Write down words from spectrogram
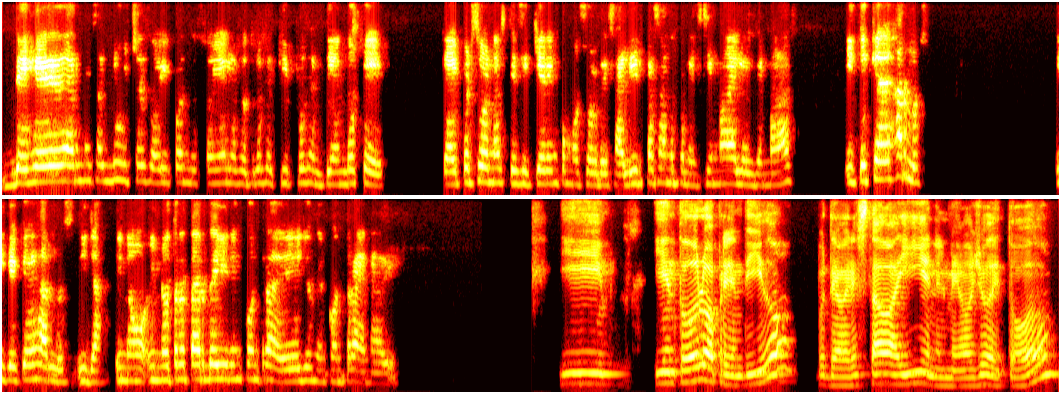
dejé de darme esas luchas, hoy cuando estoy en los otros equipos entiendo que, que hay personas que sí quieren como sobresalir pasando por encima de los demás y que hay que dejarlos, y que hay que dejarlos y ya, y no, y no tratar de ir en contra de ellos, ni en contra de nadie. Y, y en todo lo aprendido, pues de haber estado ahí en el meollo de todo,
